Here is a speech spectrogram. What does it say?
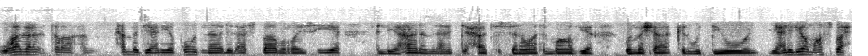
وهذا ترى محمد يعني يقودنا للأسباب الرئيسية اللي عانى منها الاتحاد في السنوات الماضية والمشاكل والديون. يعني اليوم أصبح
